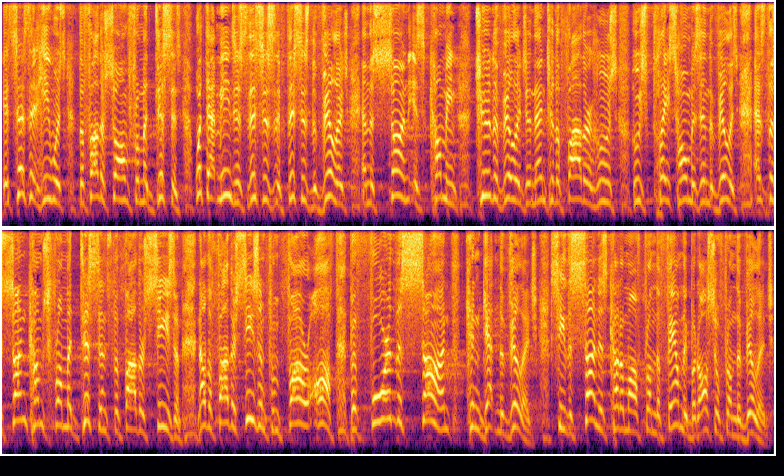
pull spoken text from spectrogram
It says that he was, the father saw him from a distance. What that means is this is, if this is the village and the son is coming to the village and then to the father whose, whose place home is in the village. As the son comes from a distance, the father sees him. Now the father sees him from far off before the son can get in the village. See, the son has cut him off from the family, but also from the village.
